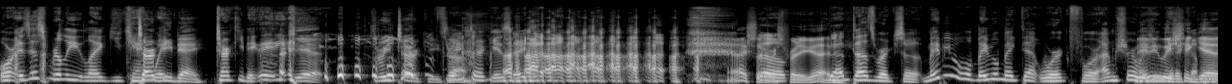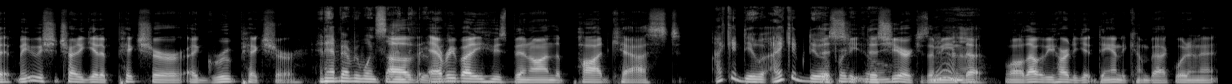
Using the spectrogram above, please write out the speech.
or is this really like you can't Turkey wait? Day. Turkey Day. Yeah, three turkeys. Three huh? turkeys. That actually So, works pretty good. That does work. So maybe we'll maybe we'll make that work for. I'm sure maybe we, we, can should a get couple maybe we should try to get a picture, a group picture and have everyone sign the of group. everybody who's been on the podcast I could do it. I could do this it pretty this cool. year because I mean that well that would be hard to get Dan to come back, wouldn't it?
